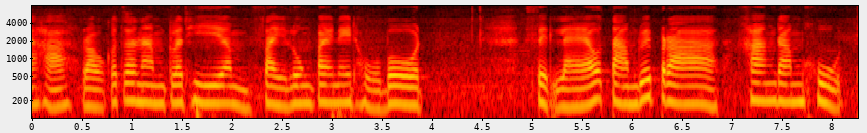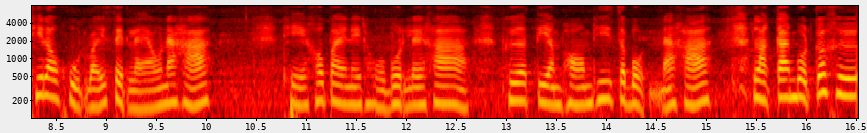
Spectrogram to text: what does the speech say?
นะคะ เราก็จะนำกระเทียมใส่ลงไปในโถโบด เสร็จแล้วตามด้วยปลาคางดำขูดที่เราขูดไว้เสร็จแล้วนะคะ เทเข้าไปในโถบดเลยค่ะ เพื่อเตรียมพร้อมที่จะบดนะคะ หลักการบดก็คือ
